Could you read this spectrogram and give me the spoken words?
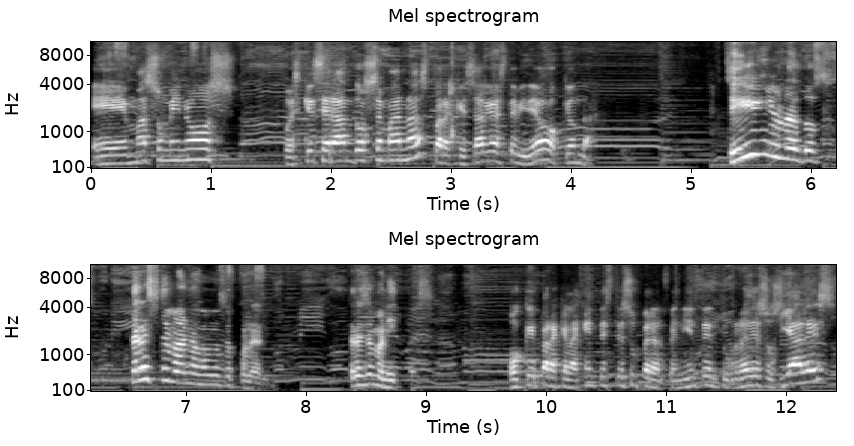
Eh, más o menos, pues, ¿qué serán? ¿Dos semanas para que salga este video o qué onda? Sí, unas dos, tres semanas vamos a ponerlo. Tres semanitas. Ok, para que la gente esté súper al pendiente en tus redes sociales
